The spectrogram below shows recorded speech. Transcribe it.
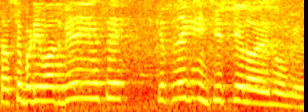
सबसे बड़ी बात भी है ये वैसे कितने के इंचज़ के लॉयज होंगे?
